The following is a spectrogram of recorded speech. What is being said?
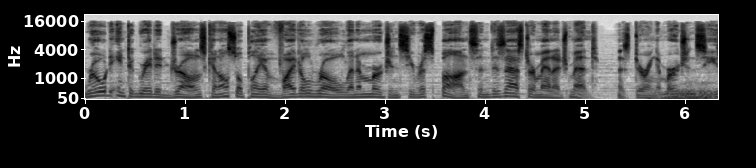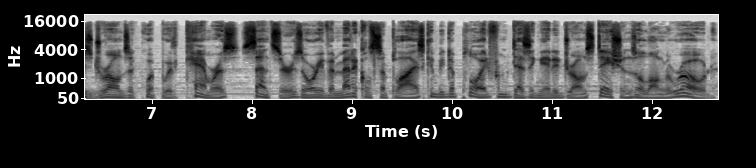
Road-integrated drones can also play a vital role in emergency response and disaster management, as during emergencies, drones equipped with cameras, sensors, or even medical supplies can be deployed from designated drone stations along the road.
